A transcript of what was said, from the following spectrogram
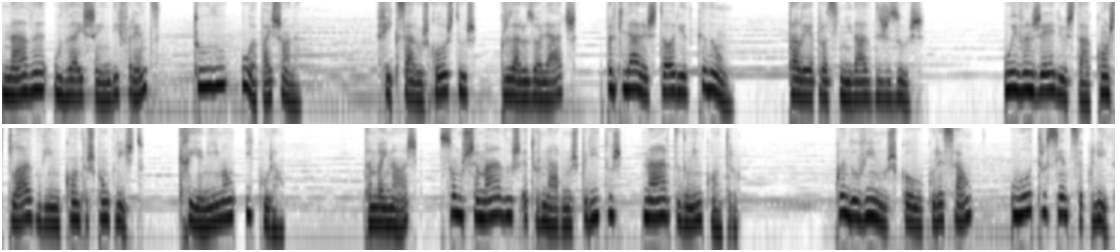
Nada o deixa indiferente tudo o apaixona. Fixar os rostos, cruzar os olhares, partilhar a história de cada um. Tal é a proximidade de Jesus. O Evangelho está constelado de encontros com Cristo, que reanimam e curam. Também nós somos chamados a tornar-nos peritos na arte do encontro. Quando ouvimos com o coração, o outro sente-se acolhido,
